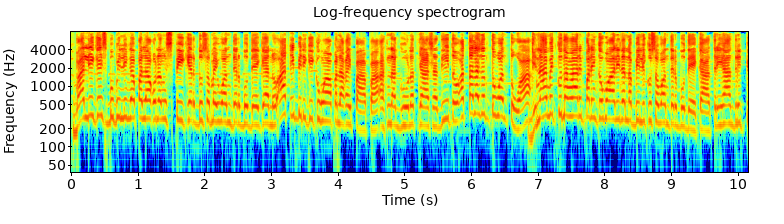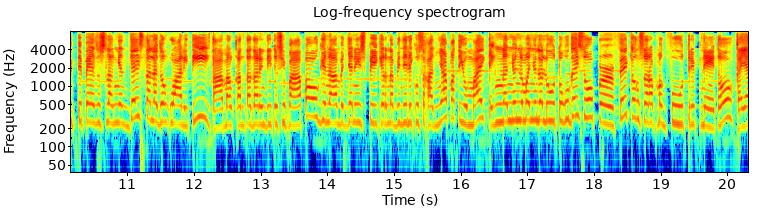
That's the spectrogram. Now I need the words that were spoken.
Bali guys, bumili nga pala ako ng speaker doon sa may Wonder Bodega, no? At ibinigay ko nga pala kay Papa at nagulat nga siya dito at talagang tuwan-tuwa. Ginamit ko na nga rin pala yung kawali na nabili ko sa Wonder Bodega. 350 pesos lang yan guys, talagang quality. Tamang kanta na rin dito si Papa, oh. Ginamit niya na yung speaker na binili ko sa kanya, pati yung mic. Tingnan nyo naman yung naluto ko guys, oh. Perfect. Ang sarap mag food trip nito. Kaya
